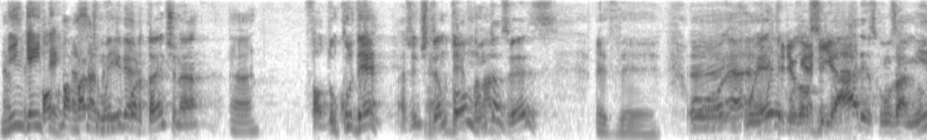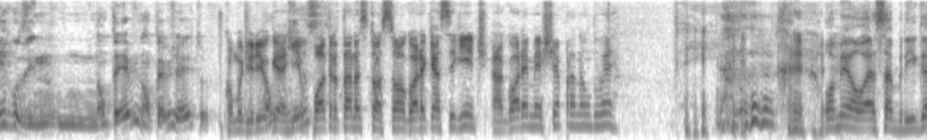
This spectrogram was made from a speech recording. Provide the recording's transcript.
Ninguém Falta tem. uma parte Essa muito briga- importante, né? É. Falta o, O Cudê. Cudê. A gente É, tentou falado. muitas vezes. Esse- É, O- é- com ele, com os Guerrinha, auxiliares, com os amigos, e não teve, não teve jeito. Como diria Não o Guerrinho, quis. o Potter tá na situação agora que é a seguinte: agora é mexer pra não doer. Ô meu, essa briga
